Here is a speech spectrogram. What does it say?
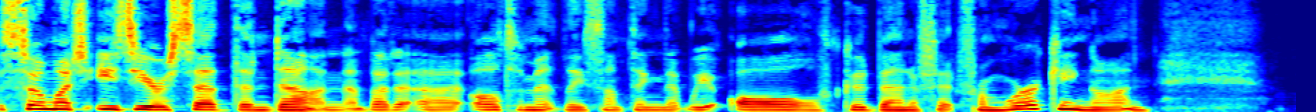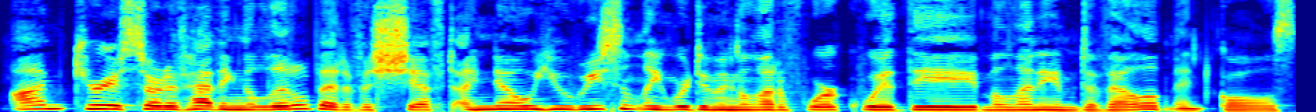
so much easier said than done, but uh, ultimately something that we all could benefit from working on. I'm curious, sort of having a little bit of a shift. I know you recently were doing a lot of work with the Millennium Development Goals.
